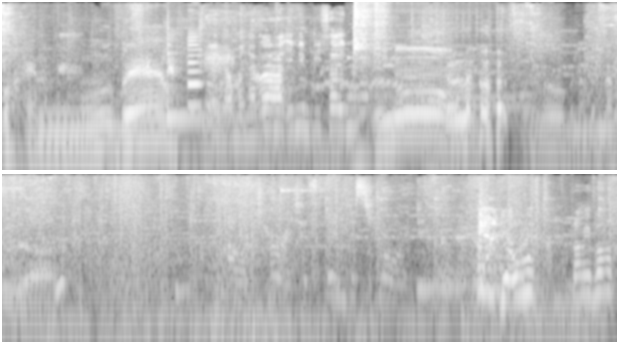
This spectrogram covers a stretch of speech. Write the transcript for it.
Wah enemy mulu bro. Eh gak menyerah ini bisa ini. Lu. Lu bener-bener lu ya. Ya Allah, rame banget.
